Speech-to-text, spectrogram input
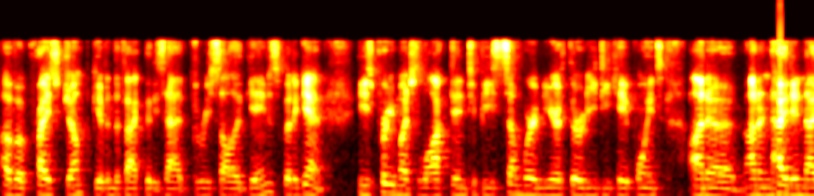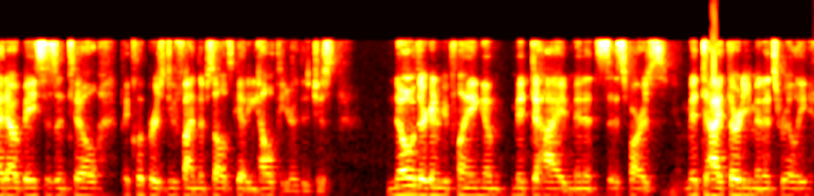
of a price jump given the fact that he's had three solid games, but again, he's pretty much locked in to be somewhere near 30 DK points on a on a night in night out basis until the Clippers do find themselves getting healthier. They just know they're going to be playing him mid to high minutes as far as mid to high 30 minutes really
